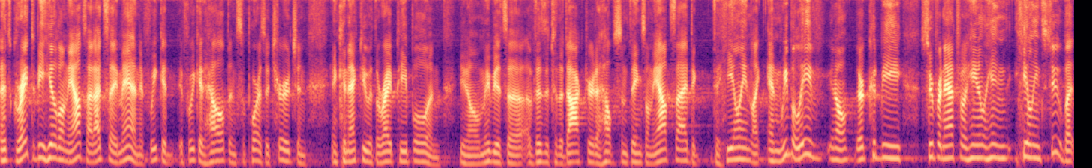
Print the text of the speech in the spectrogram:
It's great to be healed on the outside. I'd say, man, if we could, if we could help and support as a church and, and connect you with the right people, and you know, maybe it's a, a visit to the doctor to help some things on the outside to, to healing. Like, and we believe, you know, there could be supernatural healing, healings too. But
